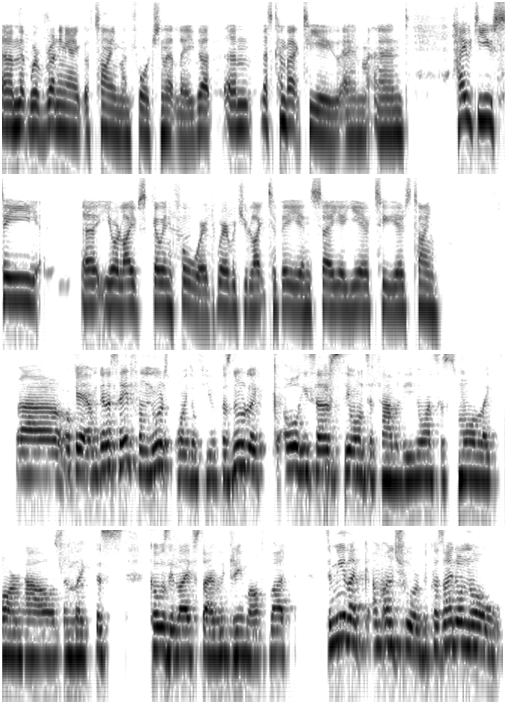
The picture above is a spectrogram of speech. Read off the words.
Um, we're running out of time, unfortunately. But um, let's come back to you. Um, and how do you see uh, your lives going forward? Where would you like to be in, say, a year, two years' time? Uh, okay, I'm gonna say it from Noor's point of view because Noor, like, all he says, he wants a family, he wants a small, like, farmhouse and like this cozy lifestyle we dream of. But to me, like, I'm unsure because I don't know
